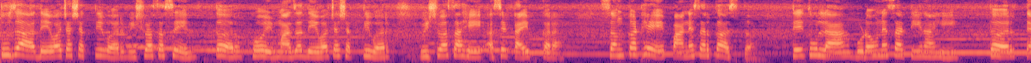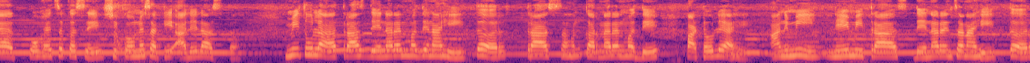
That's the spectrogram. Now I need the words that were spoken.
तुझा देवाच्या शक्तीवर विश्वास असेल तर होय माझा देवाच्या शक्तीवर विश्वास आहे असे टाईप करा. संकट हे पाण्यासारखं असतं. ते तुला बुडवण्यासाठी नाही तर त्यात पोहायचं कसे शिकवण्यासाठी आलेलं असतं. मी तुला त्रास देणाऱ्यांमध्ये नाही तर त्रास सहन करणाऱ्यांमध्ये पाठवले आहे. आणि मी नेहमी त्रास देणाऱ्यांचा नाही तर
